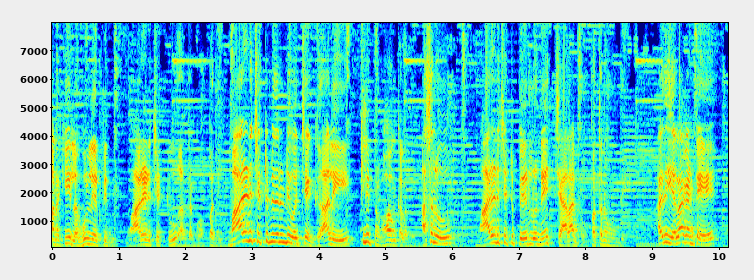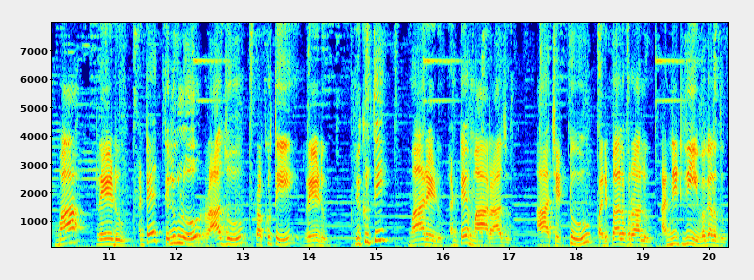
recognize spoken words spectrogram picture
మనకి లఘులు నేర్పింది. మారేడు చెట్టు అంత గొప్పది. మారేడు చెట్టు మీద నుండి వచ్చే గాలి కిలి ప్రభావం కలదు. అసలు మారేడు చెట్టు పేరులోనే చాలా గొప్పతనం ఉంది. అది ఎలాగంటే మా రేడు అంటే తెలుగులో రాజు ప్రకృతి రేడు. వికృతి మారేడు అంటే మా రాజు. ఆ చెట్టు పరిపాలకురాలు అన్నిటినీ ఇవ్వగలదు.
